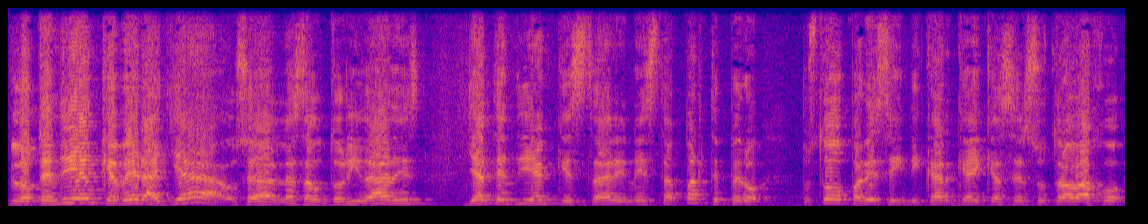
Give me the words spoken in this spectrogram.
lo tendrían que ver allá, o sea, las autoridades ya tendrían que estar en esta parte, pero pues todo parece indicar que hay que hacer su trabajo,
